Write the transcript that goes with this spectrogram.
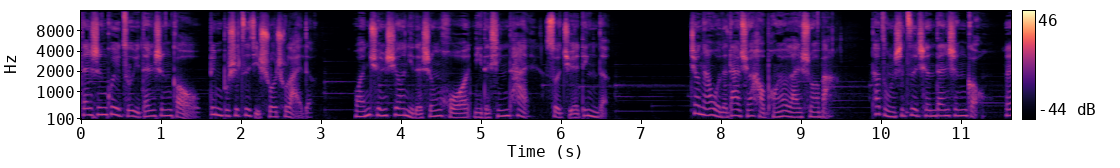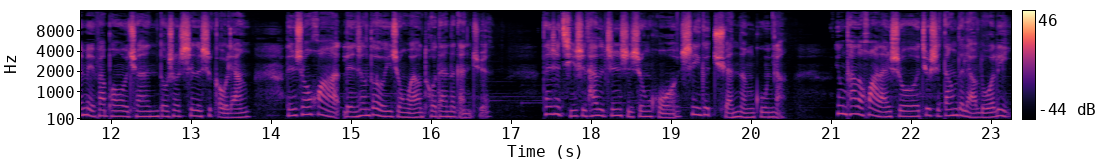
单身贵族与单身狗并不是自己说出来的，完全是由你的生活、你的心态所决定的。就拿我的大学好朋友来说吧，他总是自称单身狗，每每发朋友圈都说吃的是狗粮，连说话脸上都有一种我要脱单的感觉。但是其实他的真实生活是一个全能姑娘。用他的话来说，就是当得了萝莉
